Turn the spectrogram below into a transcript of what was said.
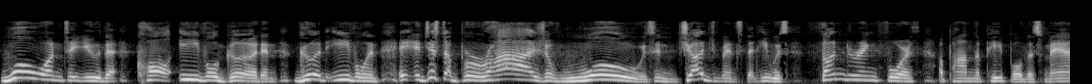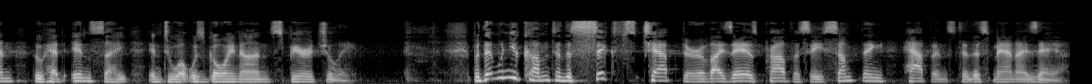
Woe unto you that call evil good and good evil and it, it, just a barrage of woes and judgments that he was thundering forth upon the people, this man who had insight into what was going on spiritually. But then when you come to the sixth chapter of Isaiah's prophecy, something happens to this man Isaiah.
